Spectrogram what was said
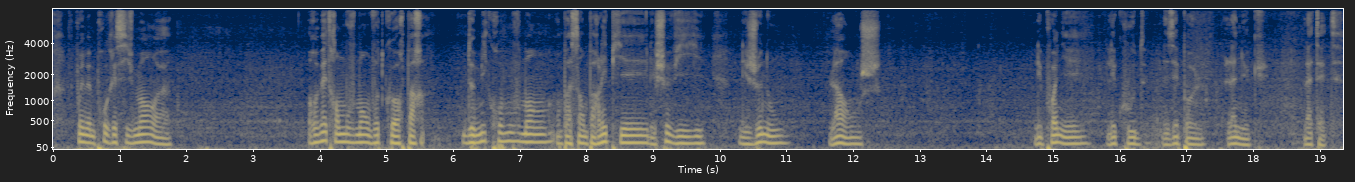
Vous pouvez même progressivement euh, remettre en mouvement votre corps par de micro-mouvements en passant par les pieds, les chevilles, les genoux, la hanche, les poignets, les coudes, les épaules, la nuque, la tête.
